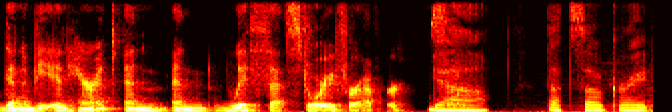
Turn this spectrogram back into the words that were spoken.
going to be inherent and and with that story forever. Yeah. So. That's so great.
